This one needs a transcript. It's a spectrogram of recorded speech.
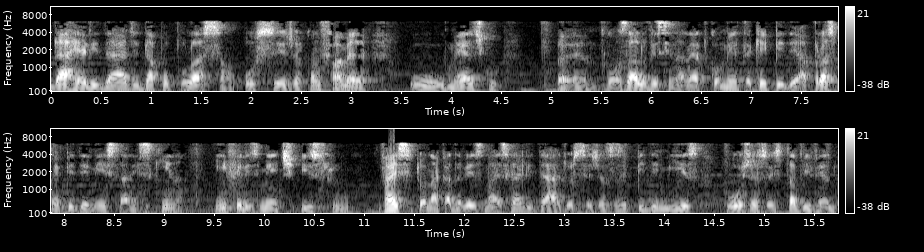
da realidade da população. Ou seja, conforme o médico é, Gonzalo Vecina Neto comenta que a, a, próxima epidemia está na esquina, infelizmente isso vai se tornar cada vez mais realidade, ou seja, as epidemias, hoje a gente está vivendo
